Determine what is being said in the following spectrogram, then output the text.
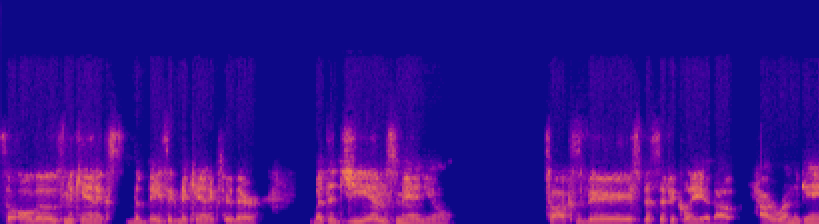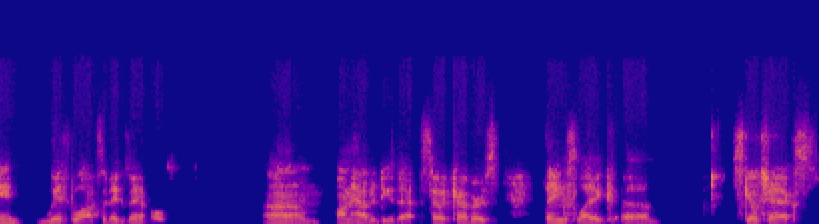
so all those mechanics the basic mechanics are there but the gm's manual talks very specifically about how to run the game with lots of examples um, on how to do that. So it covers things like um, skill checks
